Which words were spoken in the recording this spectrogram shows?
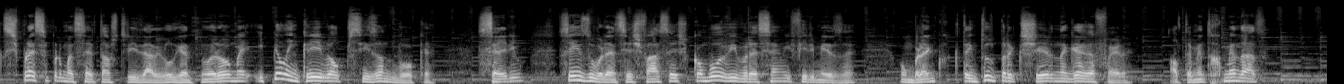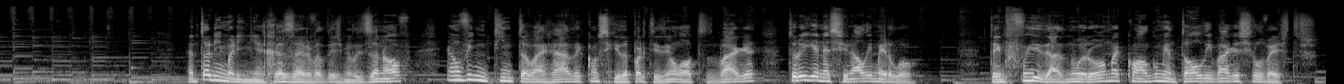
que se expressa por uma certa austeridade elegante no aroma e pela incrível precisão de boca. Sério, sem exuberâncias fáceis, com boa vibração e firmeza um branco que tem tudo para crescer na garrafeira. Altamente recomendado. António Marinha Reserva 2019 é um vinho tinto da bairrada conseguido a partir de um lote de baga, Touriga Nacional e Merlot. Tem profundidade no aroma com algum mentol e bagas silvestres.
